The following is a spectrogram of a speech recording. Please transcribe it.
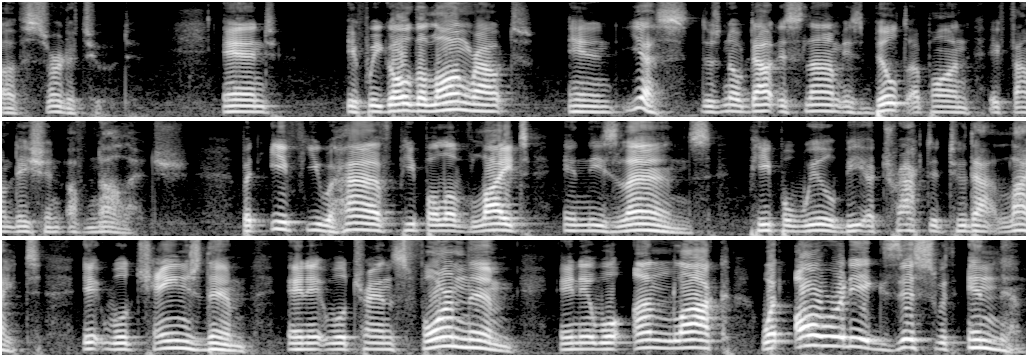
of certitude. And if we go the long route, and yes, there's no doubt Islam is built upon a foundation of knowledge. But if you have people of light in these lands, people will be attracted to that light. It will change them and it will transform them and it will unlock what already exists within them.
